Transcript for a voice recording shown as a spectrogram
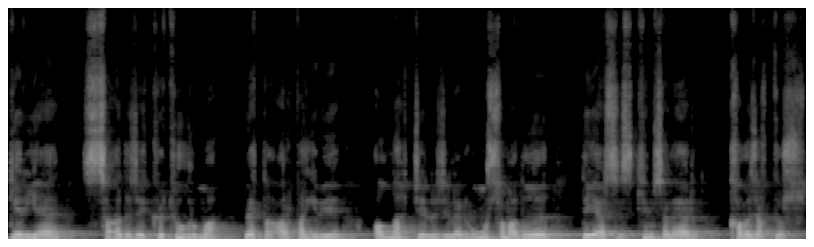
Geriye sadece kötü hurma ve da arpa gibi Allah Celle umursamadığı değersiz kimseler kalacaktır.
